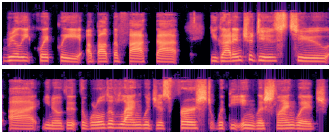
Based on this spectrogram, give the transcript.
really quickly about the fact that you got introduced to uh, you know the, the world of languages first with the english language.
